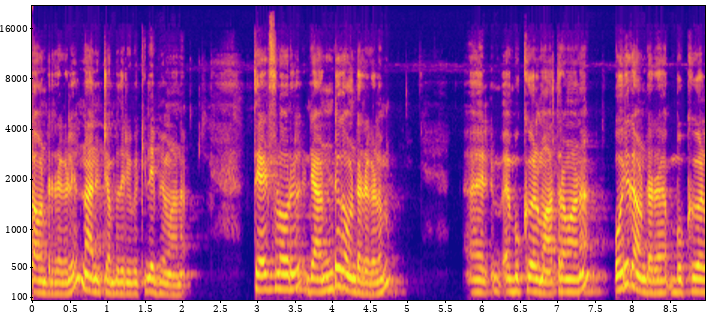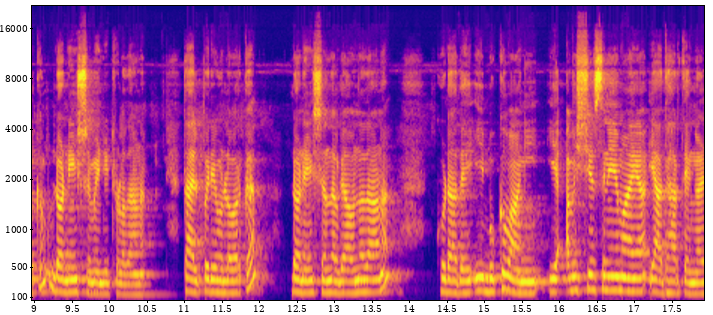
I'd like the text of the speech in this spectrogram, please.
കൗണ്ടറുകളിൽ നാനൂറ്റമ്പത് രൂപയ്ക്ക് ലഭ്യമാണ്. തേർഡ് ഫ്ലോറിൽ രണ്ട് കൗണ്ടറുകളും ബുക്കുകൾ മാത്രമാണ്. ഒരു കൗണ്ടർ ബുക്കുകൾക്കും ഡൊണേഷന് വേണ്ടിയിട്ടുള്ളതാണ്. താല്പര്യമുള്ളവർക്ക് ഡൊണേഷൻ നൽകാവുന്നതാണ്. കൂടാതെ ഈ ബുക്ക് വാങ്ങി ഈ അവിശ്വസനീയമായ യാഥാർത്ഥ്യങ്ങൾ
